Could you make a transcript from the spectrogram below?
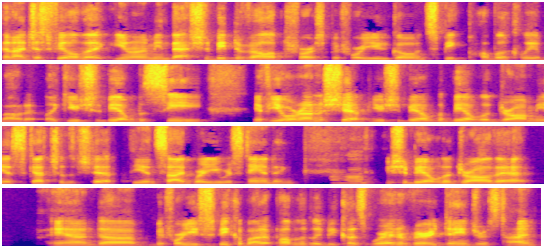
then I just feel that you know I mean that should be developed first before you go and speak publicly about it. Like you should be able to see if you were on a ship, you should be able to be able to draw me a sketch of the ship, the inside where you were standing. Uh-huh. You should be able to draw that and uh, before you speak about it publicly because we're at a very dangerous time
